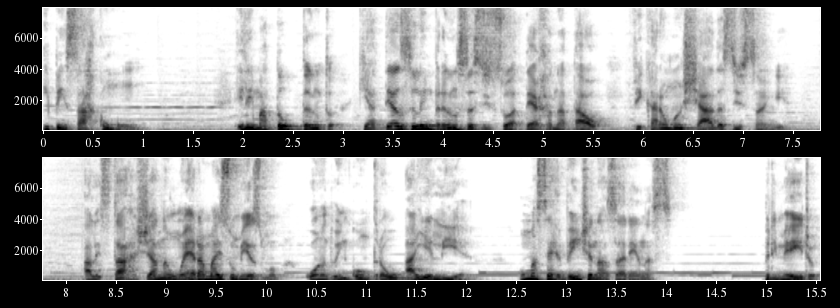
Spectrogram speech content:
e pensar como um. Ele matou tanto que até as lembranças de sua terra natal ficaram manchadas de sangue. Alistar já não era mais o mesmo quando encontrou Aelia, uma servente nas arenas. Primeiro,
